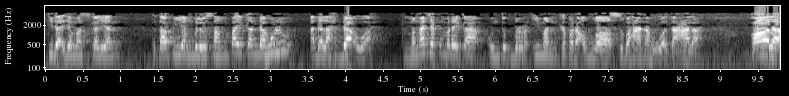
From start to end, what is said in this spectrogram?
Tidak jamaah sekalian, tetapi yang beliau sampaikan dahulu adalah dakwah mengajak mereka untuk beriman kepada Allah Subhanahu wa taala. Qala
